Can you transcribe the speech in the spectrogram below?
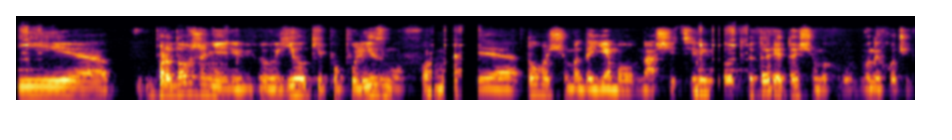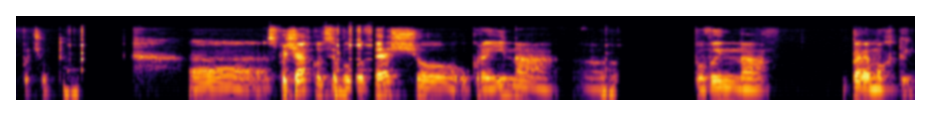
і е, продовження гілки популізму в форматі того, що ми даємо в нашій цілій аудиторії, те, що ми вони хочуть почути. Е, Спочатку це було те, що Україна повинна перемогти.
